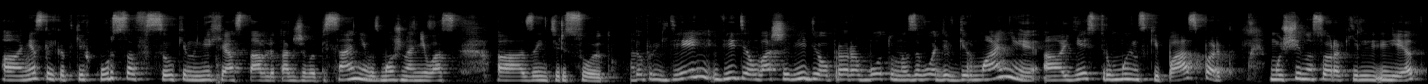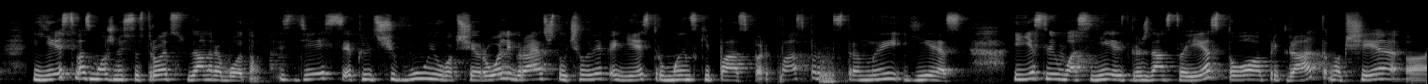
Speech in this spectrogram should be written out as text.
А, несколько таких курсов, ссылки на них я оставлю также в описании, возможно, они вас а, заинтересуют. Добрый день, видел ваше видео про работу на заводе в Германии. А, есть румынский паспорт, мужчина 40 лет, есть возможность устроиться туда на работу. Здесь ключевую вообще роль играет, что у человека есть румынский паспорт, паспорт страны ЕС. И если у вас есть гражданство ЕС, то преград вообще э,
